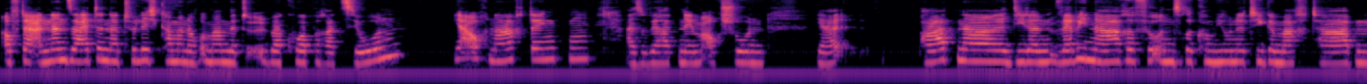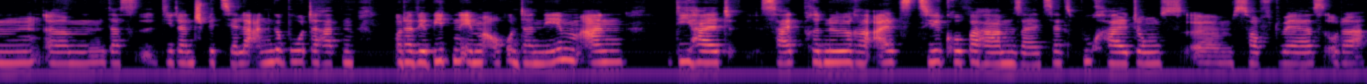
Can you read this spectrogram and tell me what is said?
Auf der anderen Seite natürlich kann man auch immer mit über Kooperation ja auch nachdenken. Also wir hatten eben auch schon ja Partner, die dann Webinare für unsere Community gemacht haben, ähm, dass die dann spezielle Angebote hatten. Oder wir bieten eben auch Unternehmen an, die halt Sidepreneure als Zielgruppe haben, sei es jetzt Buchhaltungssoftwares ähm, oder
